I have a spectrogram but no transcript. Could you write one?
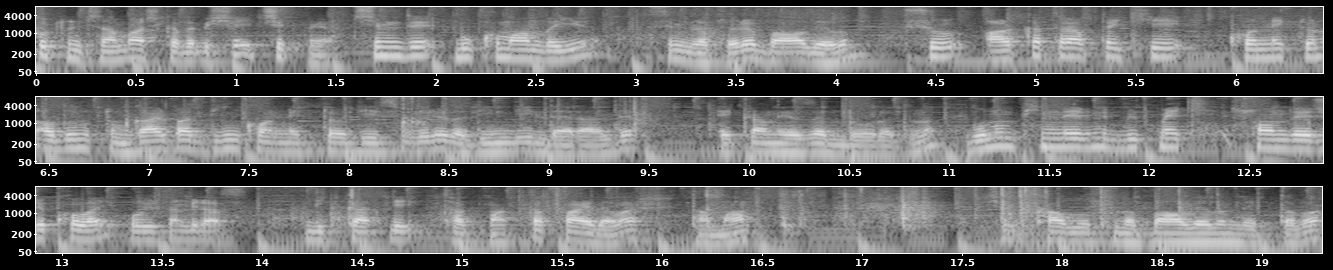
Kutunun içinden başka da bir şey çıkmıyor. Şimdi bu kumandayı simülatöre bağlayalım. Şu arka taraftaki konnektörün adını unuttum. Galiba DIN konnektör diye isim geliyor da DIN değildi herhalde. Ekranda yazarım doğru adını. Bunun pinlerini bükmek son derece kolay. O yüzden biraz dikkatli takmakta fayda var. Tamam. Şimdi kablosunu da bağlayalım laptopa.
